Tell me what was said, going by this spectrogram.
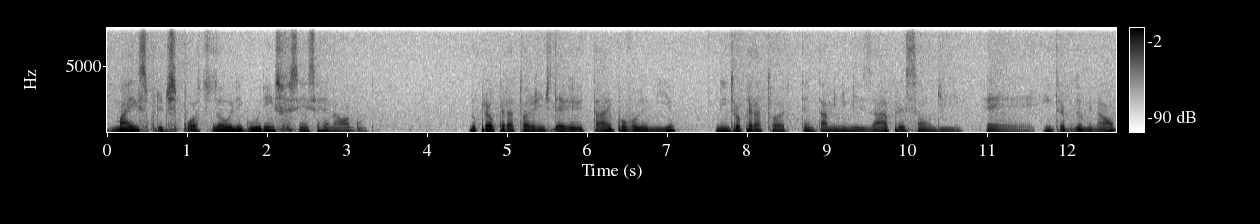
mais predispostos à oligúria e insuficiência renal aguda. No pré-operatório, a gente deve evitar a hipovolemia. No intraoperatório, tentar minimizar a pressão de é, intraabdominal.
